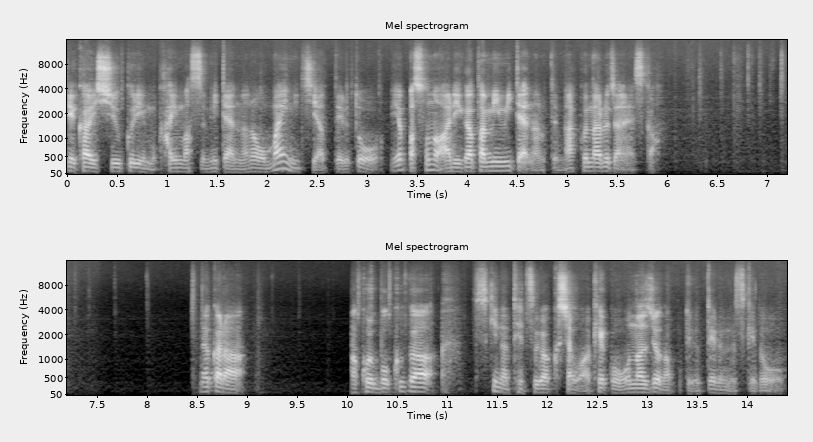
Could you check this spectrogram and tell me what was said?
でかいシュークリーム買いますみたいなのを毎日やってると、やっぱそのありがたみみたいなのってなくなるじゃないですか。だから、まあ、これ僕が 好きな哲学者は結構同じようなこと言ってるんですけど、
